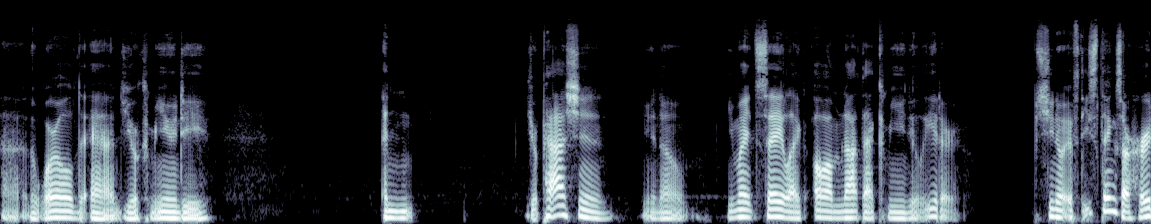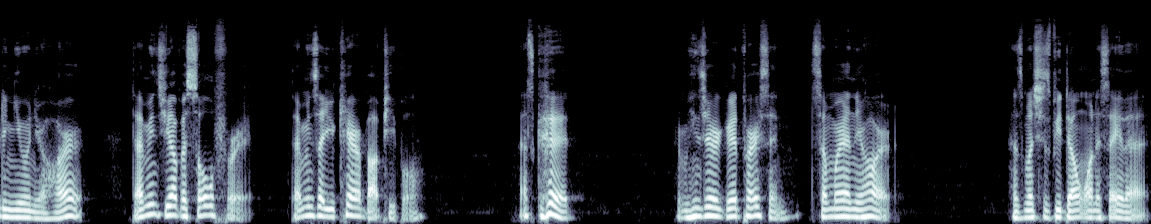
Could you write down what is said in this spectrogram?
uh, the world and your community. And your passion, you know, you might say, like, oh, I'm not that community leader. But, you know, if these things are hurting you in your heart, that means you have a soul for it. That means that you care about people. That's good. It means you're a good person somewhere in your heart. As much as we don't want to say that,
